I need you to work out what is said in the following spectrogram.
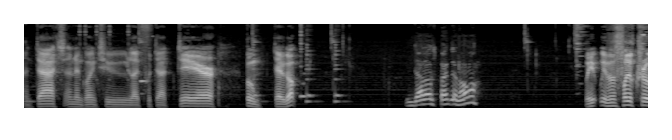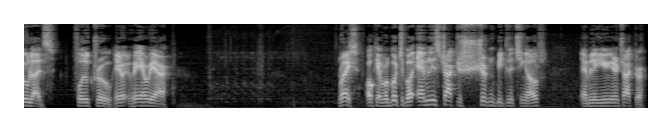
And that, and I'm going to like put that there. Boom. There we go. That us back to normal. We we have a full crew, lads. Full crew. Here here we are. Right. Okay, we're good to go. Emily's tractor shouldn't be glitching out. Emily, you your tractor.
